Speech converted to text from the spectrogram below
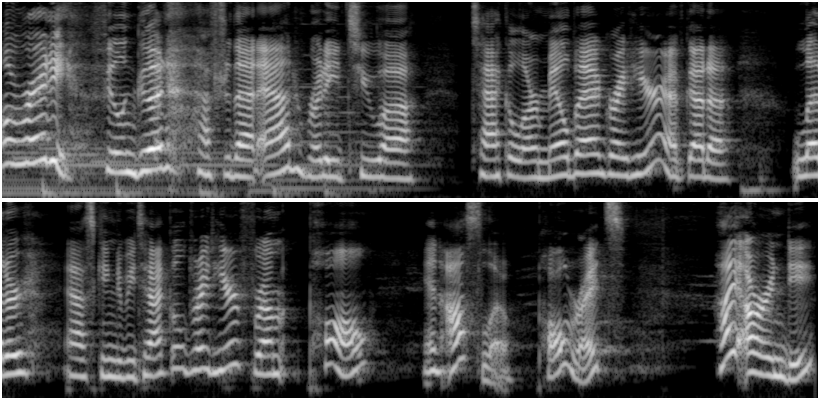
Alrighty, feeling good after that ad. Ready to uh, tackle our mailbag right here. I've got a letter asking to be tackled right here from Paul in Oslo. Paul writes, "Hi R&D.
